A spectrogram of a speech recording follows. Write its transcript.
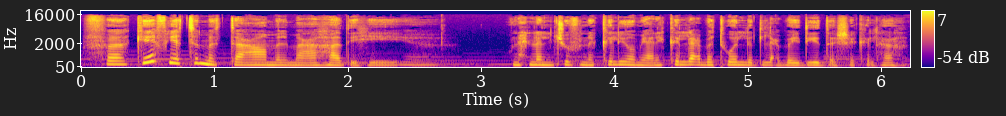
فكيف يتم التعامل مع هذه؟ ونحن نشوف ان كل يوم يعني كل لعبة تولد لعبة جديدة شكلها.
